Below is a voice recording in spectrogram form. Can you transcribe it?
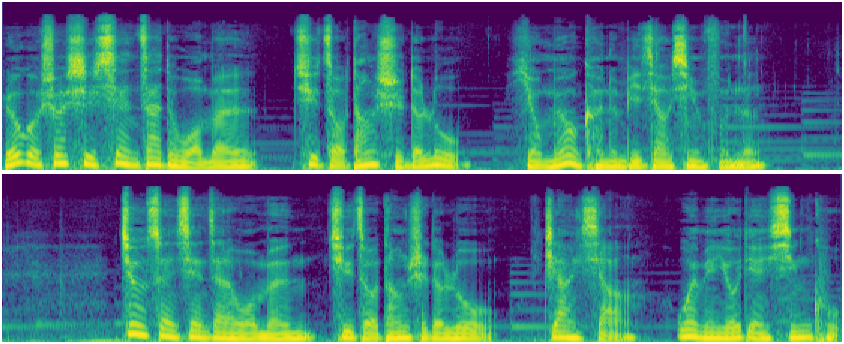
如果说是现在的我们去走当时的路，有没有可能比较幸福呢？就算现在的我们去走当时的路，这样想未免有点辛苦。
